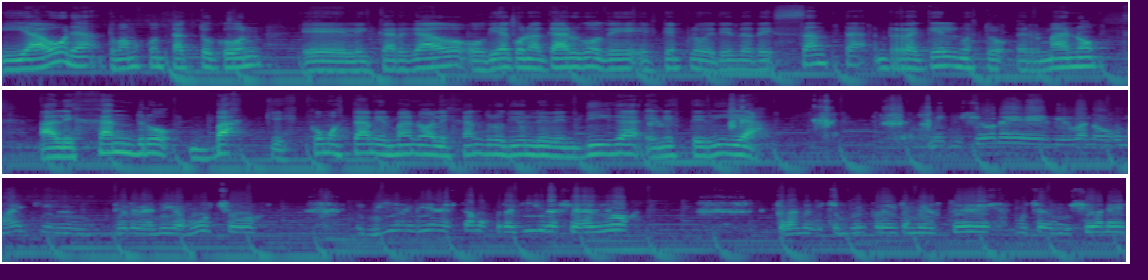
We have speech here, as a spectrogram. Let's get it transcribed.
y ahora tomamos contacto con el encargado o diácono a cargo del Templo Beteta de Santa Raquel, nuestro hermano Alejandro Vázquez. ¿Cómo está mi hermano Alejandro? Dios le bendiga en este día. Bendiciones, mi hermano Michael. Dios le bendiga mucho. Bien, bien, estamos por aquí, gracias a Dios. Esperando que estén bien por ahí también ustedes. Muchas bendiciones.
